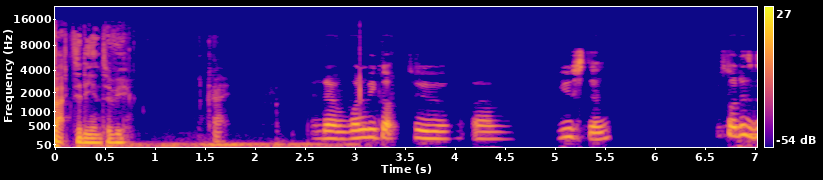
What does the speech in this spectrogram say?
back to the interview. Okay. And then when we got to um, Euston, we saw this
